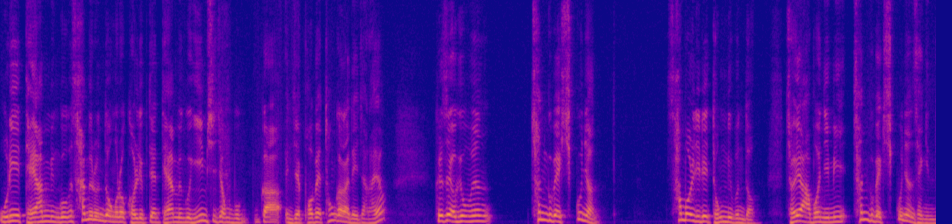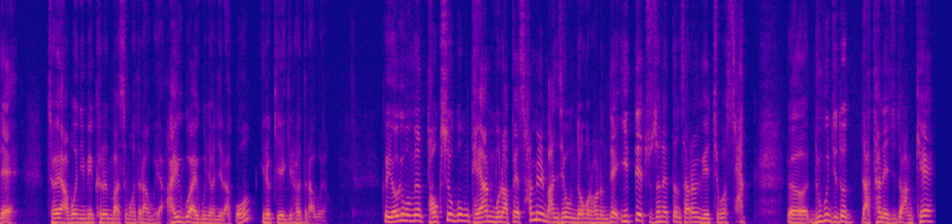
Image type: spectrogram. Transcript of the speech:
우리 대한민국은 3.1 운동으로 건립된 대한민국 임시정부가 이제 법에 통과가 되잖아요. 그래서 여기 보면 1919년 3월 1일 독립운동. 저희 아버님이 1919년생인데 저희 아버님이 그런 말씀 하더라고요. 아이고 아이고 년이라고 이렇게 얘기를 하더라고요. 그 여기 보면 덕수궁 대한문 앞에 3일 만세 운동을 하는데 이때 주선했던 사람이 외치고 싹 어, 누군지도 나타내지도 않게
